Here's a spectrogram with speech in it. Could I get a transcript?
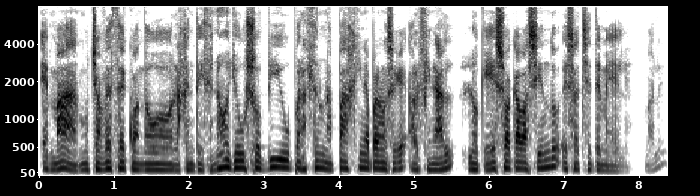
Es más, muchas veces cuando la gente dice, no, yo uso Vue para hacer una página, para no sé qué, al final lo que eso acaba siendo es HTML, ¿vale?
